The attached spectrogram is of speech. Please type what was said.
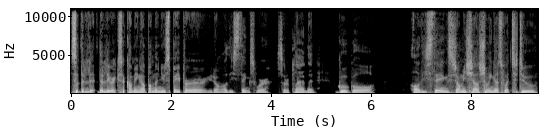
so the the lyrics are coming up on the newspaper. You know, all these things were sort of planned. And Google, all these things. Jean Michel showing us what to do.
